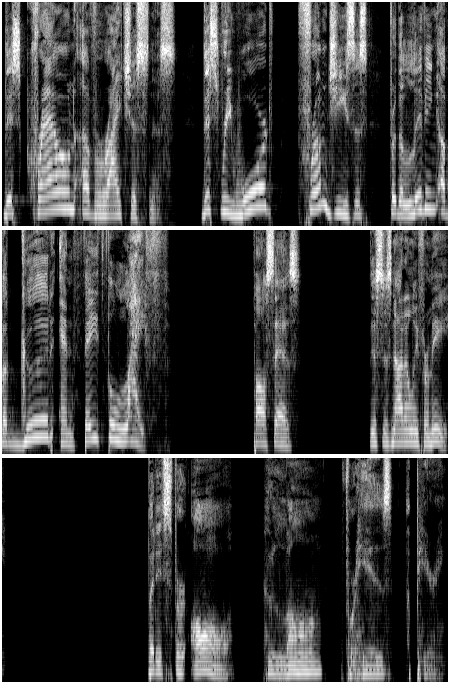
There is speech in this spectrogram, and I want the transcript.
this crown of righteousness, this reward from Jesus for the living of a good and faithful life. Paul says, This is not only for me, but it's for all who long for his appearing.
